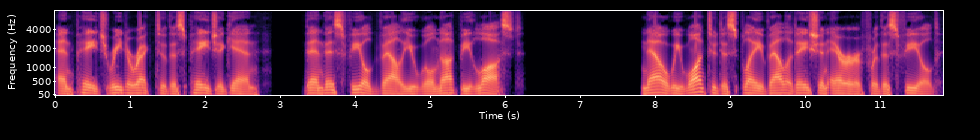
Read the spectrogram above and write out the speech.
and page redirect to this page again, then this field value will not be lost. Now we want to display validation error for this field,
